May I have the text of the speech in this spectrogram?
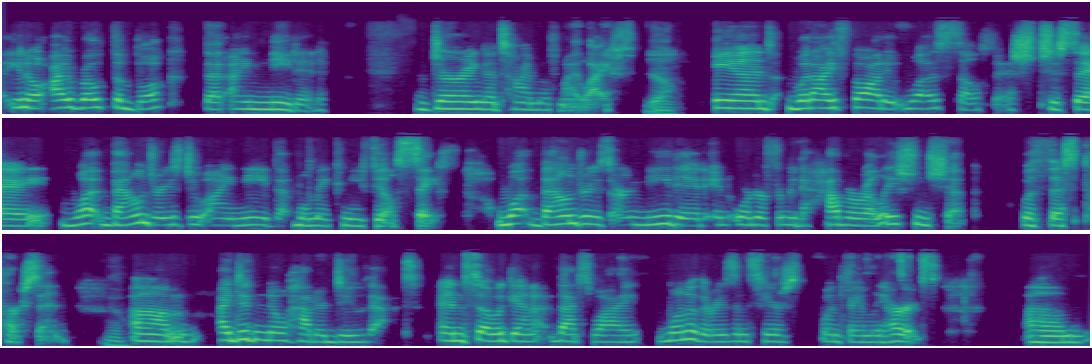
you know, I wrote the book that I needed during a time of my life. Yeah. And what I thought it was selfish to say, what boundaries do I need that will make me feel safe? What boundaries are needed in order for me to have a relationship with this person. Yeah. Um, I didn't know how to do that. And so, again, that's why one of the reasons here's when family hurts um,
